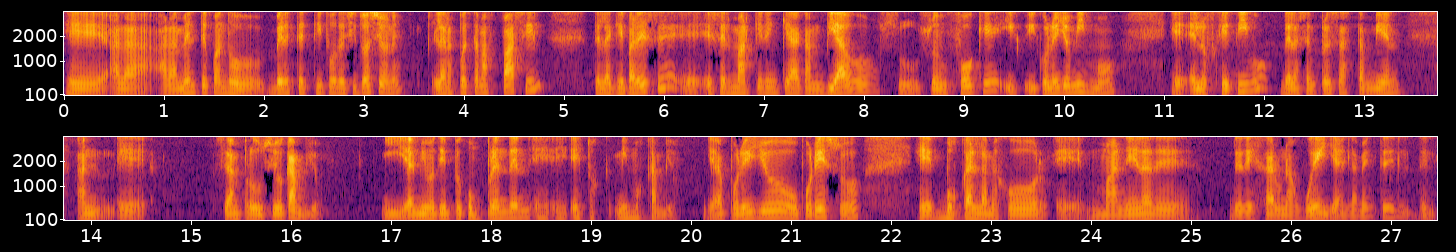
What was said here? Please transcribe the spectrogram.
eh, a, la, mente cuando ven este tipo de situaciones, la respuesta más fácil de la que parece eh, es el marketing que ha cambiado su, enfoque y, con ello mismo el objetivo de las empresas también se han producido cambios y al mismo tiempo comprenden estos mismos cambios. ¿Ya? Por ello o por eso eh, buscan la mejor eh, manera de, de dejar una huella en la mente del- del-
